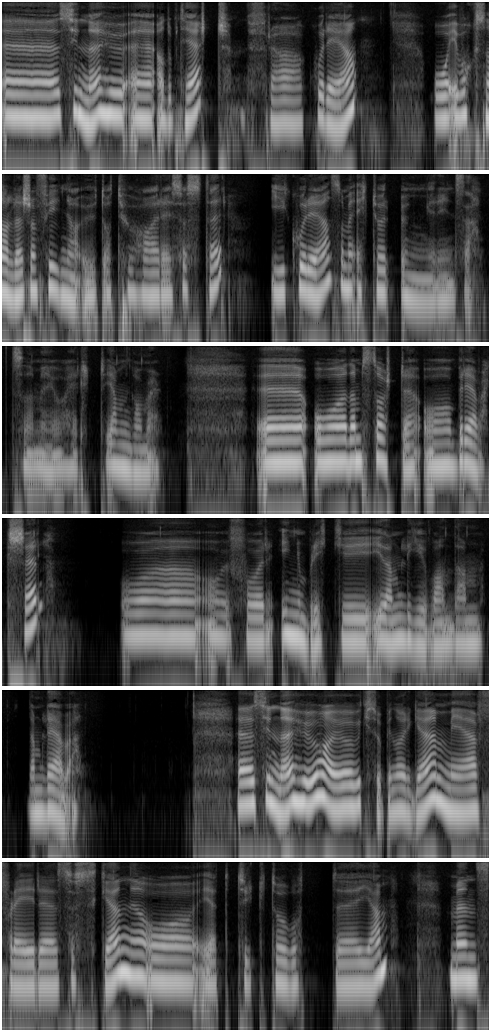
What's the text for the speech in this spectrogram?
Eh, Synne hun er adoptert fra Korea, og i voksen alder så finner hun ut at hun har ei søster i Korea som er ett år yngre enn seg. Så de er jo helt jevngamle. Eh, og de starter å brevveksle, og, og vi får innblikk i, i de livene de, de lever. Eh, Synne hun har jo vokst opp i Norge med flere søsken og i et trygt og godt eh, hjem. Mens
